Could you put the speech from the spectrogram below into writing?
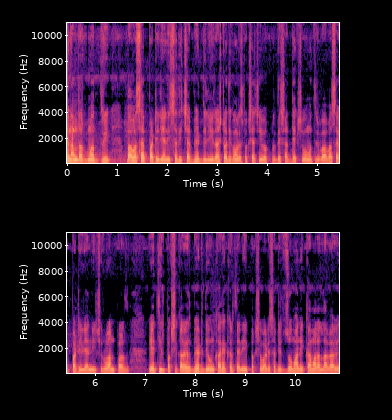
नामदार मंत्री बाबासाहेब पाटील यांनी सदिच्छा भेट दिली. राष्ट्रवादी काँग्रेस पक्षाचे युवक प्रदेशाध्यक्ष व मंत्री बाबासाहेब पाटील यांनी शिरूरानपाळ येथील पक्ष कार्यालयास भेट देऊन कार्यकर्त्यांनी पक्षवाढीसाठी जोमाने कामाला लागावे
